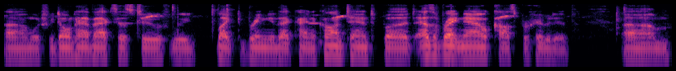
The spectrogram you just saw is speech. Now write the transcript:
um, which we don't have access to. We'd like to bring you that kind of content, but as of right now, cost prohibitive. Um,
